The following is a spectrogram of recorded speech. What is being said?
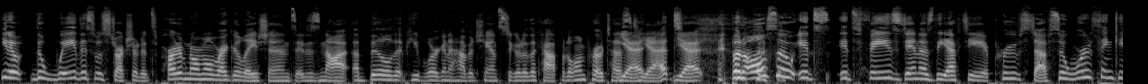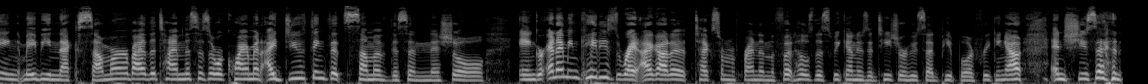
you know, the way this was structured, it's part of normal regulations. It is not a bill that people are going to have a chance to go to the Capitol and protest yet. Yet. yet. but also, it's it's phased in as the FDA approves stuff. So we're thinking maybe next summer by the time this is a requirement. I do think that some of this initial anger, and I mean, Katie's right. I got a text from a friend in the foothills this weekend who's a teacher who said people are freaking out. And she said,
